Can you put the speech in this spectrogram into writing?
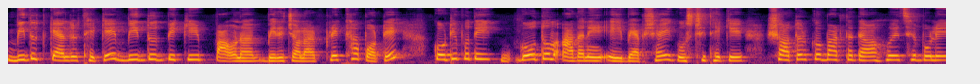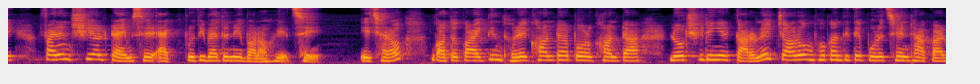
বিদ্যুৎ কেন্দ্র থেকে বিদ্যুৎ বিক্রির পাওনা বেড়ে চলার প্রেক্ষাপটে কোটিপতি গৌতম আদানির এই ব্যবসায়ী গোষ্ঠী থেকে সতর্ক বার্তা দেওয়া হয়েছে বলে ফাইন্যান্সিয়াল টাইমসের এক প্রতিবেদনে বলা হয়েছে। এছাড়াও গত কয়েকদিন ধরে ঘণ্টার পর ঘণ্টা লোডশেডিংয়ের কারণে চরম ভোগান্তিতে পড়েছেন ঢাকার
